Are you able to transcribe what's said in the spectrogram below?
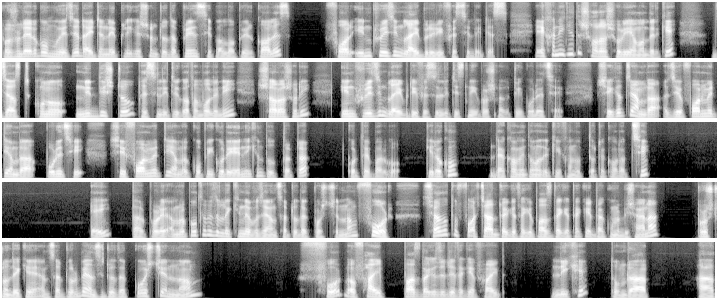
প্রশ্নটা এরকম হয়েছে write an application to the principal of your college for increasing library facilities. এখানে কিন্তু সরাসরি আমাদেরকে জাস্ট কোনো নির্দিষ্ট ফ্যাসিলিটির কথা বলেনি। সরাসরি ইনক্রিজিং লাইব্রেরি ফ্যাসিলিটিস নিয়ে প্রশ্নটি করেছে। সেক্ষেত্রে আমরা যে ফরম্যাটটি আমরা পড়েছি, সেই ফরম্যাটটি আমরা কপি করে এনে কিন্তু উত্তরটা করতে পারব কীরকম? দেখো আমি তোমাদেরকে এখানে উত্তরটা করাচ্ছি। এই, তারপরে আমরা প্রথমে তো লিখে নেব যে অ্যান্সার টু দ্য কোয়েশ্চেন নাম ফোর সাধারণত ৪ দাগে থাকে ৫ দাগে থাকে, এটা কোনো বিষয় না। প্রশ্ন দেখে আনসার করবে। অ্যান্সার টু দ্য কোশ্চেন নাম ফোর বা 5 ৫ দাগে যদি থাকে ফাইভ লিখে তোমরা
